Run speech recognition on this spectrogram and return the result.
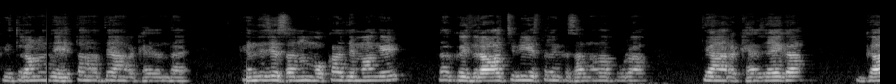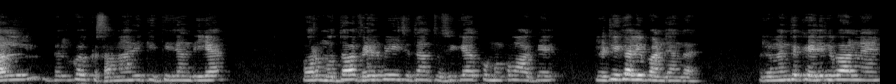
ਕਿਸ ਤਰ੍ਹਾਂ ਉਹਨਾਂ ਦੇ ਹਿੱਤਾਂ ਦਾ ਧਿਆਨ ਰੱਖਿਆ ਜਾਂਦਾ ਹੈ। ਕਹਿੰਦੇ ਜੇ ਸਾਨੂੰ ਮੌਕਾ ਦੇਵਾਂਗੇ ਤਾਂ ਗੁਜਰਾਤ 'ਚ ਵੀ ਇਸ ਤਰ੍ਹਾਂ ਕਿਸਾਨਾਂ ਦਾ ਪੂਰਾ ਧਿਆਨ ਰੱਖਿਆ ਜਾਏਗਾ। ਗੱਲ ਬਿਲਕੁਲ ਕਿਸਾਨਾਂ ਦੀ ਕੀਤੀ ਜਾਂਦੀ ਹੈ। ਔਰ ਮੁੱਦਾ ਫਿਰ ਵੀ ਜਿੱਦਾਂ ਤੁਸੀਂ ਕਿਹਾ ਘੁੰਮ ਘੁਮਾ ਕੇ ਪੋਲੀਟੀਕਲੀ ਬਣ ਜਾਂਦਾ ਹੈ। ਰਵਿੰਦਰ ਕੇਜਰੀਵਾਲ ਨੇ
